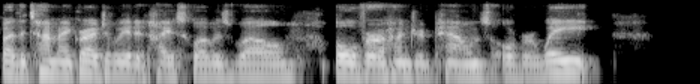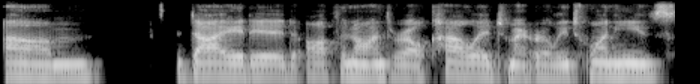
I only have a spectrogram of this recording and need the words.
By the time I graduated high school, I was well over 100 pounds overweight. Um, dieted off and on throughout college, my early 20s.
